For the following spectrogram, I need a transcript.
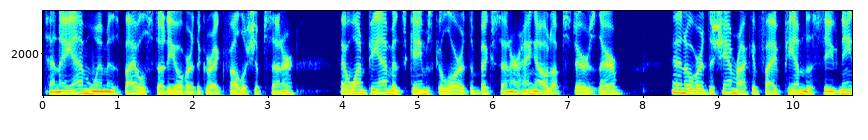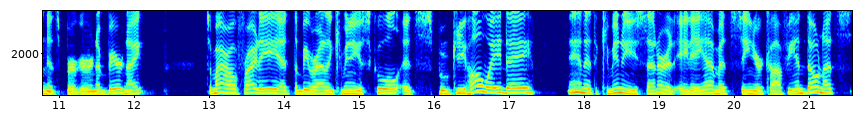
10 a.m. Women's Bible Study over at the Gregg Fellowship Center. At 1 p.m., it's Games Galore at the Bick Center Hangout upstairs there. And over at the Shamrock at 5 p.m. this evening, it's Burger and a Beer Night. Tomorrow, Friday, at the Beaver Island Community School, it's Spooky Hallway Day. And at the Community Center at 8 a.m., it's Senior Coffee and Donuts.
